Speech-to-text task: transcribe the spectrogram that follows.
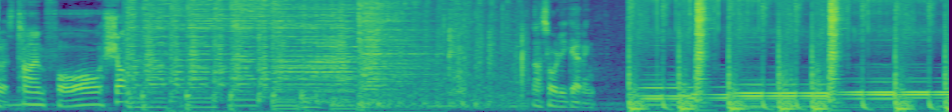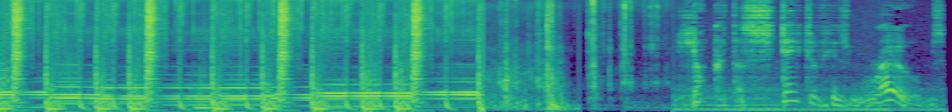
So it's time for shop. That's all you're getting. State of his robes,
